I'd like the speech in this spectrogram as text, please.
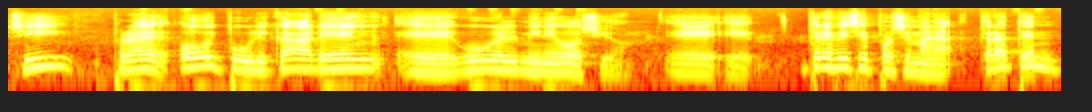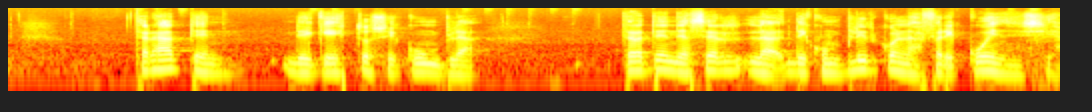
¿sí? Hoy publicar en eh, Google Mi Negocio, eh, eh, tres veces por semana. Traten, traten de que esto se cumpla. Traten de hacer de cumplir con la frecuencia,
